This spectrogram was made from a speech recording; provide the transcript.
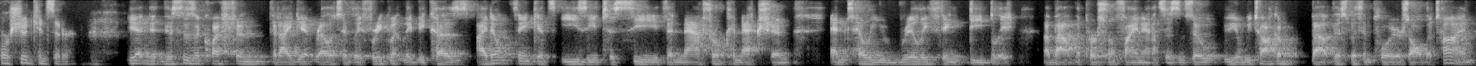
or should consider? Yeah, this is a question that I get relatively frequently because I don't think it's easy to see the natural connection until you really think deeply about the personal finances. And so, you know, we talk about this with employers all the time,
